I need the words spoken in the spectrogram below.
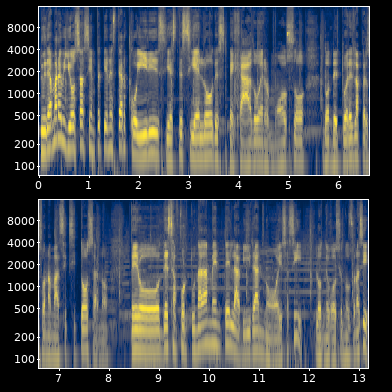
tu idea maravillosa siempre tiene este arco iris y este cielo despejado, hermoso, donde tú eres la persona más exitosa, ¿no? Pero desafortunadamente la vida no es así, los negocios no son así.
